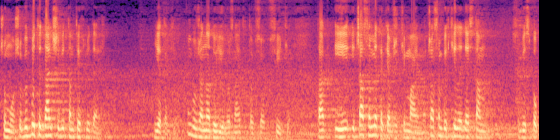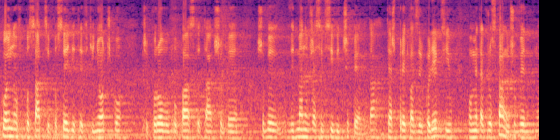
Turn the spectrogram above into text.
Чому? Щоб бути далі від там тих людей. Є такі. Ну, бо вже надоїло, знаєте, то все в світі. Так? І, і часом ми таке в житті маємо. Часом би хотіли десь там собі спокійно в посадці посидіти, в тіньочку чи корову попасти, так, щоб, щоб від мене вже всі відчепили. Так? Теж приклад з реколекції, бо ми так розказуємо, щоб ви ну,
